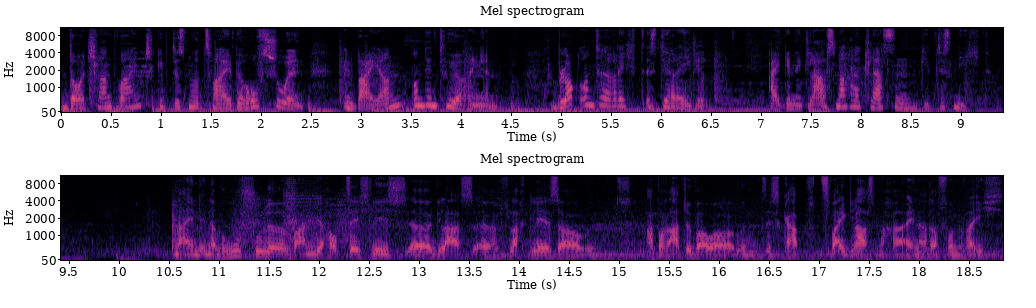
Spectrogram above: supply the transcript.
Deutschlandweit gibt es nur zwei Berufsschulen, in Bayern und in Thüringen. Blockunterricht ist die Regel. Eigene Glasmacherklassen gibt es nicht. Nein, in der Berufsschule waren wir hauptsächlich äh, Glas, äh, Flachgläser und Apparatebauer und es gab zwei Glasmacher. Einer davon war ich.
